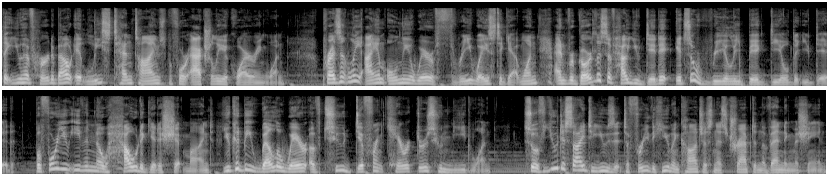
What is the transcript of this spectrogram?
That you have heard about at least 10 times before actually acquiring one. Presently, I am only aware of three ways to get one, and regardless of how you did it, it's a really big deal that you did. Before you even know how to get a ship mind, you could be well aware of two different characters who need one. So if you decide to use it to free the human consciousness trapped in the vending machine,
